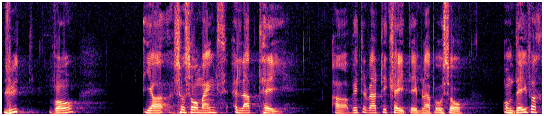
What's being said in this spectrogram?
Leute, die ja schon so manches erlebt haben, an Widerwärtigkeit im Leben und so. Und einfach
